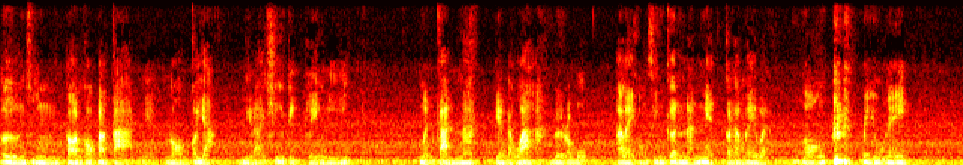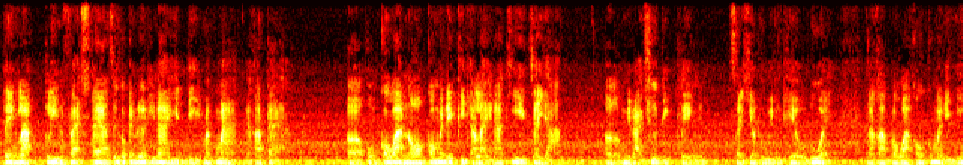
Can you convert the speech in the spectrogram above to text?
เออจริงตอนเขาประกาศเนี่ยน้องก็อยากมีรายชื่อติดเพลงนี้ เหมือนกันนะเพียงแต่ว่าโดยระบบอะไรของซิงเกิลนั้นเนี่ยก็ทำให้แบบน้องไปอยู่ใน เพลงหลัก Green Flash แทนซึ่งก็เป็นเรื่องที่น่ายินดีมาก ๆนะครับ แต่เผมก็ว่าน้องก็ไม่ได้ผิดอะไรนะ ที่จะอยากมีรายชื่อติดเพลงใส่เคียทวินเทลด้วยนะครับ เพราะว่าเขาก็ไม่ได้มี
